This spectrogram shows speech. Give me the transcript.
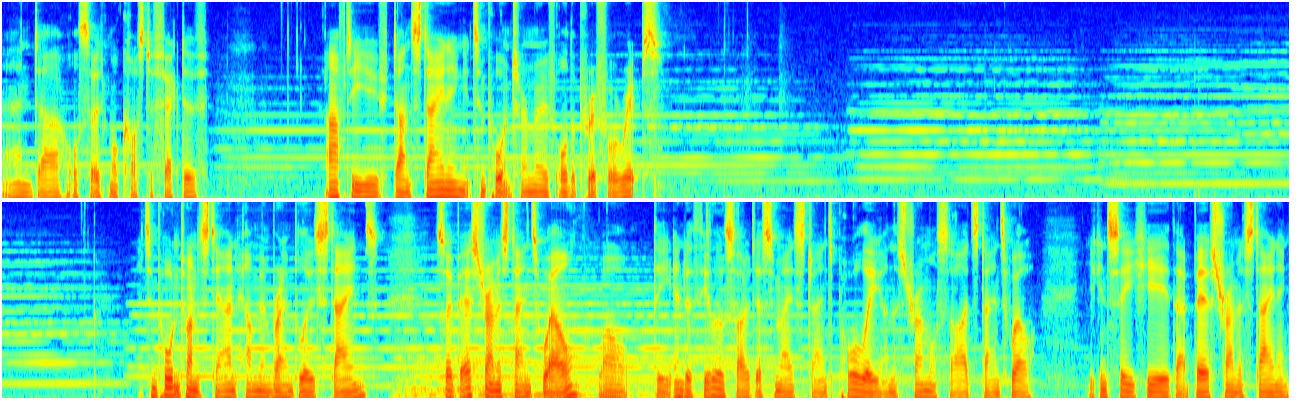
and uh, also more cost effective. After you've done staining, it's important to remove all the peripheral rips. It's important to understand how membrane blue stains. So bare stroma stains well, while the endothelial side of Descemet stains poorly and the stromal side stains well. You can see here that bare stroma staining.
